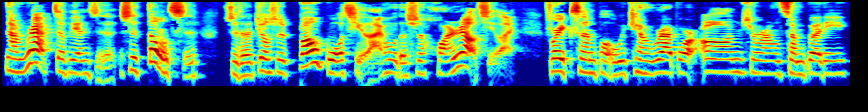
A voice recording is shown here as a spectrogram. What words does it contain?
那 wrap 这边指的是动词，指的就是包裹起来或者是环绕起来。For example, we can wrap our arms around somebody,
